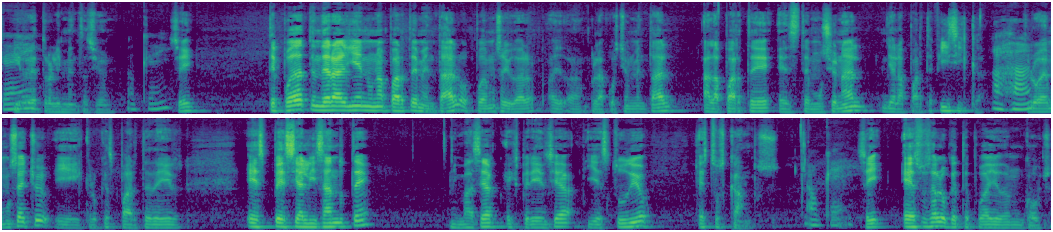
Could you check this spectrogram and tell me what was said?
y retroalimentación. ¿Sí? Te puede atender a alguien una parte mental o podemos ayudar a, la cuestión mental, a la parte este, emocional y a la parte física. Lo hemos hecho y creo que es parte de ir especializándote en base a experiencia y estudio estos campos. Okay. Sí, eso es a lo que te puede ayudar un coach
